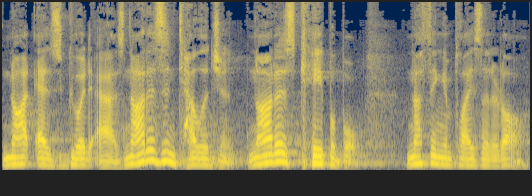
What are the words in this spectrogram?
not as good as, not as intelligent, not as capable. Nothing implies that at all.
